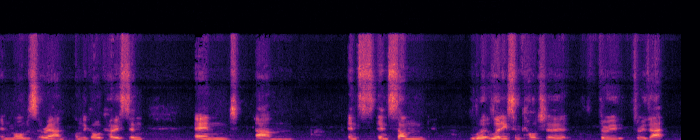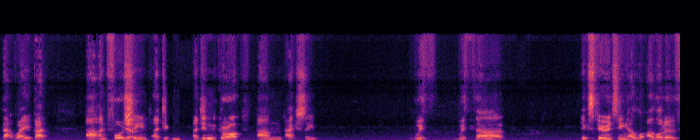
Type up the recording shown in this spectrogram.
and mobs around on the Gold Coast, and and um, and and some le- learning some culture through through that that way. But uh, unfortunately, I didn't I didn't grow up um, actually with with uh, experiencing a, a lot of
